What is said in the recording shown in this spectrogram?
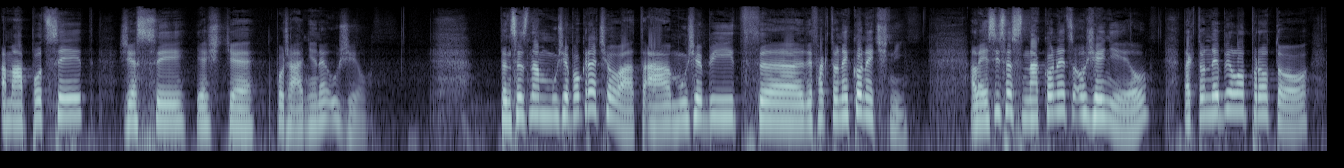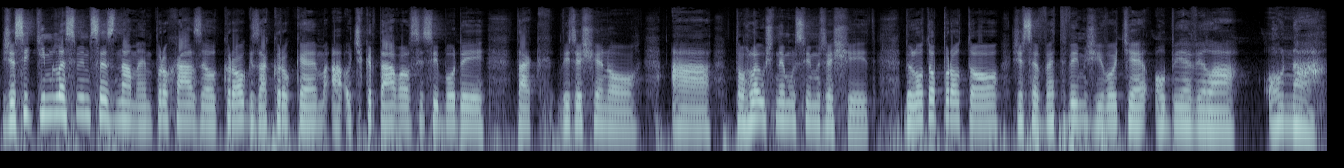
a má pocit, že si ještě pořádně neužil. Ten seznam může pokračovat a může být eh, de facto nekonečný. Ale jestli ses nakonec oženil, tak to nebylo proto, že si tímhle svým seznamem procházel krok za krokem a očkrtával si si body, tak vyřešeno a tohle už nemusím řešit. Bylo to proto, že se ve tvém životě objevila ona.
